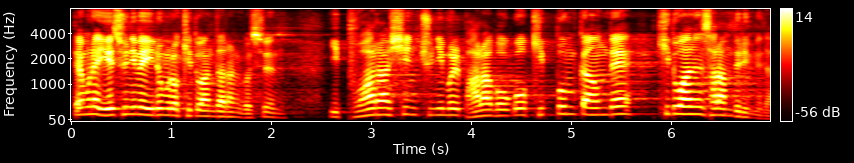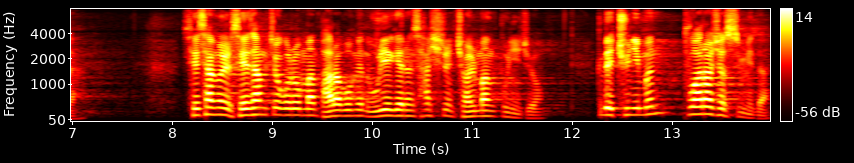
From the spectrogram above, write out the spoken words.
때문에 예수님의 이름으로 기도한다는 것은 이 부활하신 주님을 바라보고 기쁨 가운데 기도하는 사람들입니다. 세상을 세상적으로만 바라보면 우리에게는 사실은 절망뿐이죠. 근데 주님은 부활하셨습니다.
